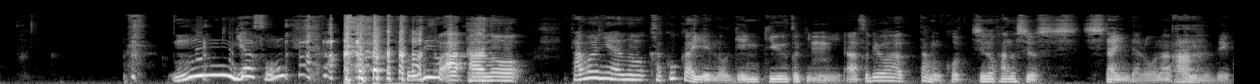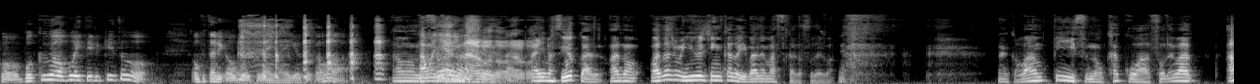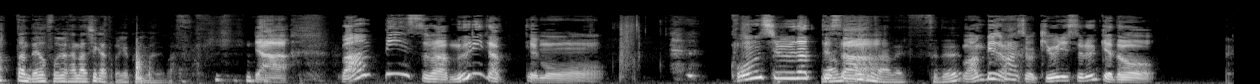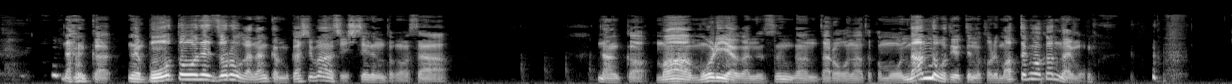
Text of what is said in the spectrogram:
うーん、いや、そんな、それは、あ、あの、たまにあの、過去回への言及の時に、あ、それは多分こっちの話をししたいんだろうなっていうので、こう、僕は覚えてるけど、お二人が覚えてない内容とかは、たまにありますなるほど、なるほど。あります。よくある。あの、私も友人から言われますから、それは。なんか、ワンピースの過去は、それは、あったんだよ、そういう話がとかよく言われます。いや、ワンピースは無理だってもう、今週だってワンピースのさ、話する？ワンピースの話を急にするけど、なんか、ね、冒頭でゾロがなんか昔話してるのとかもさ、なんか、まあ、モリアが盗んだんだろうなとか、もう何のこと言ってんのか俺全くわかんないもん。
